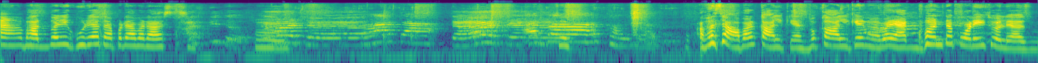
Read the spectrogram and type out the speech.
হ্যাঁ, ভাত বাড়ি ঘুরে তারপরে আবার আসছি। আবার আবার কালকে আসব কালকে নয় আবার এক ঘণ্টা পরেই চলে আসব।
